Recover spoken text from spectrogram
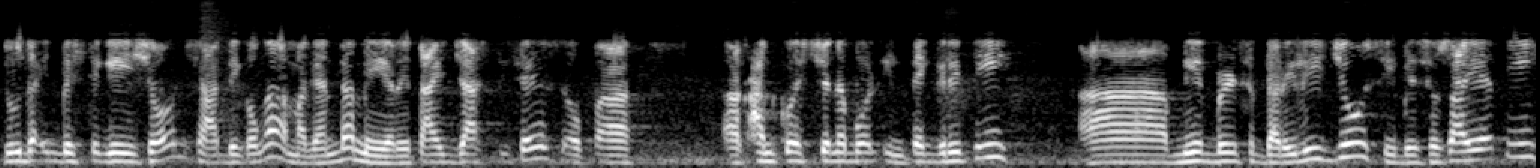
do the investigation. Sabi ko nga, maganda may retired justices of uh, uh, unquestionable integrity, uh, members of the religious, civil society,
